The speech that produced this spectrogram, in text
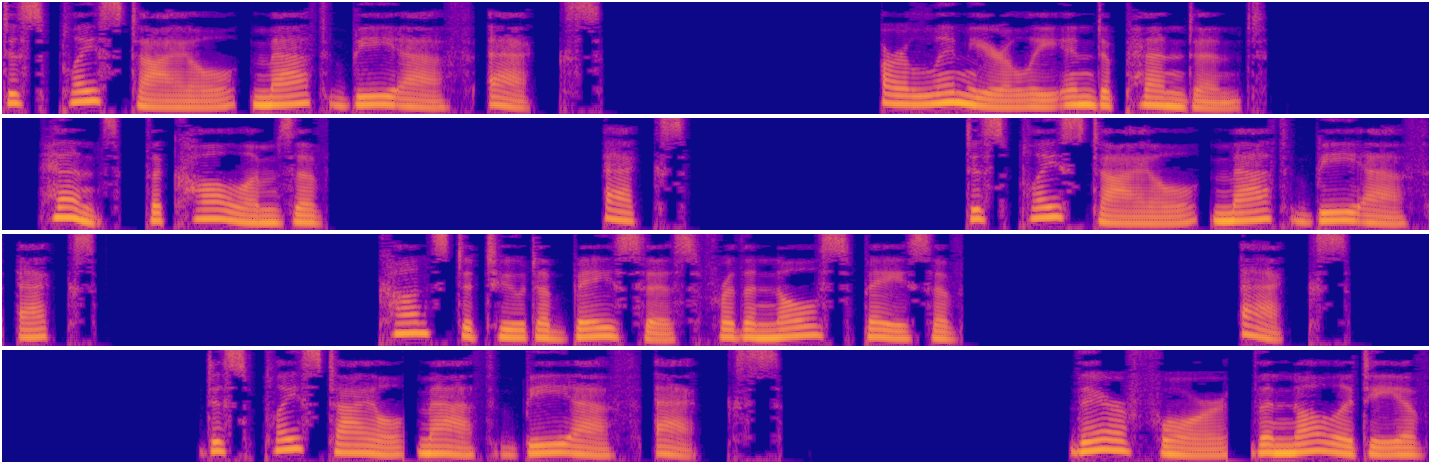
display style math x are linearly independent. Hence, the columns of x display style math x constitute a basis for the null space of x display style math BF x. Therefore the nullity of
